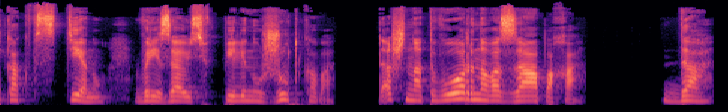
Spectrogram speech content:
как в стену врезаюсь в пелену жуткого, тошнотворного запаха. Да,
